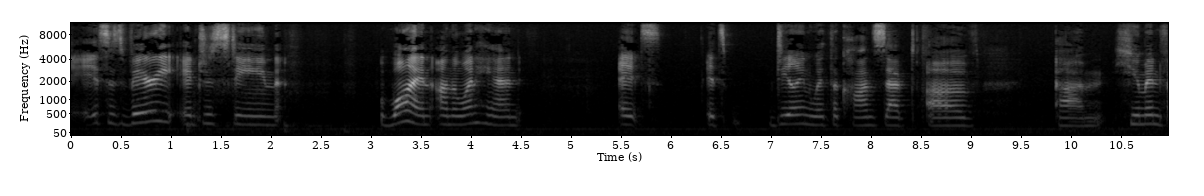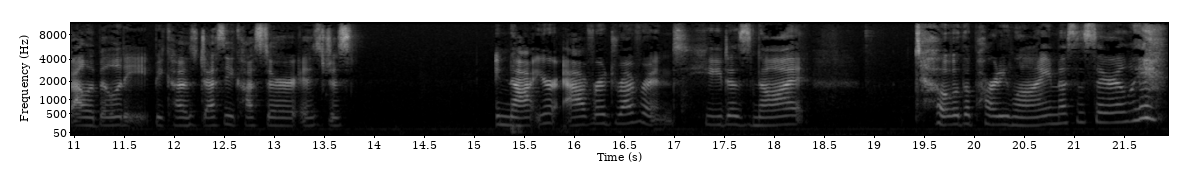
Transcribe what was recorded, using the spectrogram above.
it's this very interesting one on the one hand it's it's dealing with the concept of um, human fallibility because Jesse Custer is just not your average reverend. He does not toe the party line necessarily.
